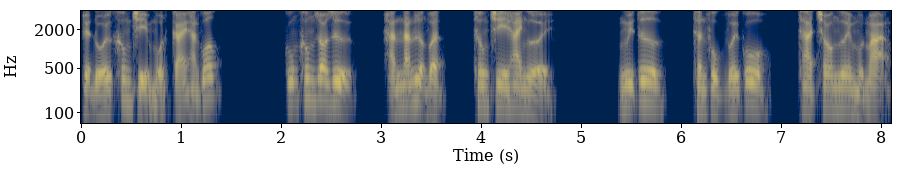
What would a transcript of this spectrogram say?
tuyệt đối không chỉ một cái Hàn Quốc. Cũng không do dự, hắn nắn lượng vật, thông chi hai người. Ngụy Tư, thần phục với cô, tha cho ngươi một mạng.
